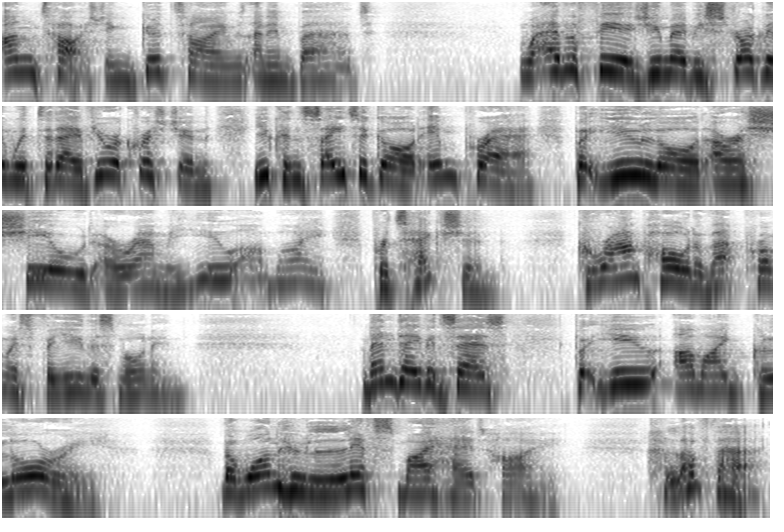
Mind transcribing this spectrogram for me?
untouched in good times and in bad. Whatever fears you may be struggling with today, if you're a Christian, you can say to God in prayer, but you, Lord, are a shield around me. You are my protection. Grab hold of that promise for you this morning. Then David says, but you are my glory, the one who lifts my head high. I love that.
